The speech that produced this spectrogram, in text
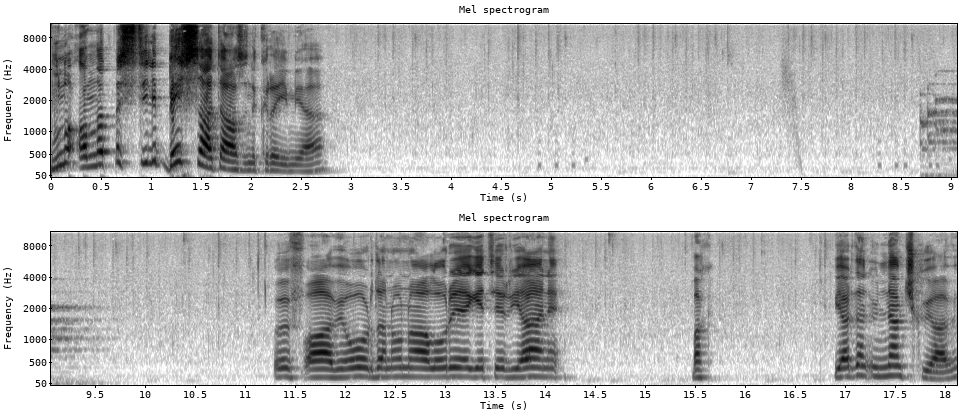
Bunu anlatma stili 5 saat ağzını kırayım ya. Öf abi oradan onu al oraya getir yani. Bak. Bir yerden ünlem çıkıyor abi.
